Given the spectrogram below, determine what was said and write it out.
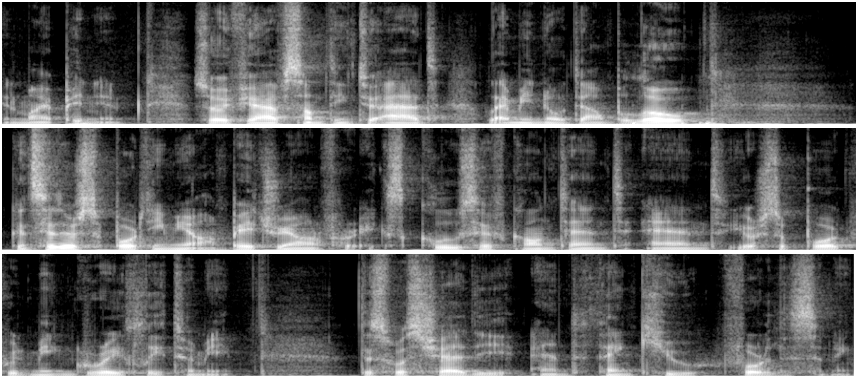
in my opinion. So if you have something to add, let me know down below. Consider supporting me on Patreon for exclusive content, and your support would mean greatly to me. This was Chadi, and thank you for listening.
